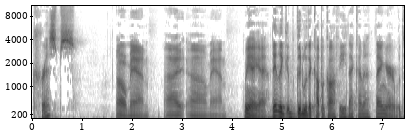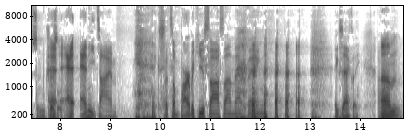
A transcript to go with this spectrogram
crisps. oh man, I oh man. Yeah, yeah. They like good with a cup of coffee, that kind of thing, or with some drizzle. A- a- anytime. Put some barbecue sauce on that thing. exactly. Um,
